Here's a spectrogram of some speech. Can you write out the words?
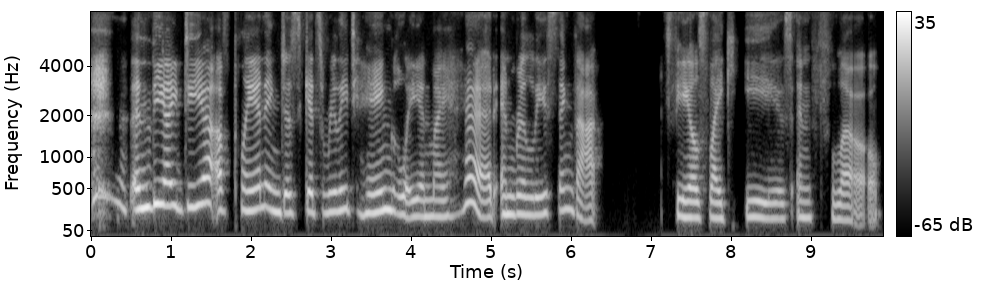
and the idea of planning just gets really tangly in my head, and releasing that feels like ease and flow.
